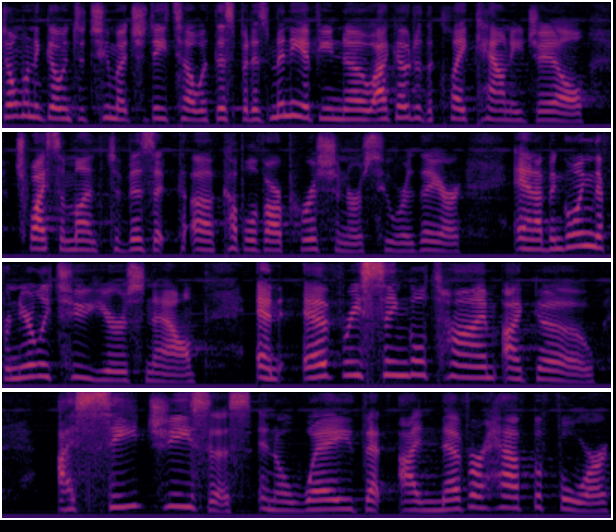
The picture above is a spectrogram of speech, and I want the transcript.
don't want to go into too much detail with this, but as many of you know, I go to the Clay County Jail twice a month to visit a couple of our parishioners who are there. And I've been going there for nearly two years now. And every single time I go, I see Jesus in a way that I never have before,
